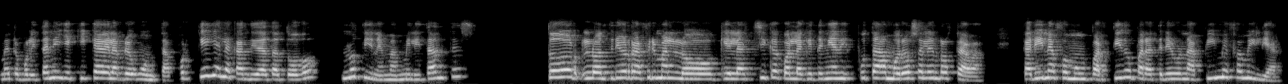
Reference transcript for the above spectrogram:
metropolitana y aquí cabe la pregunta, ¿por qué ella es la candidata a todo? no tiene más militantes. Todo lo anterior reafirma lo que la chica con la que tenía disputas amorosas le enrostraba. Karina formó un partido para tener una pyme familiar.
